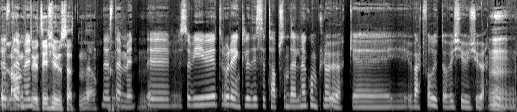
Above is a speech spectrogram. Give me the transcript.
Det Langt ut i 2017, ja. Det stemmer. Mm. Eh, Så vi tror egentlig disse tapsandelene kommer til å øke i hvert fall utover 2020.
